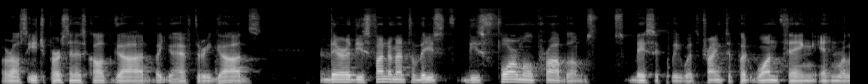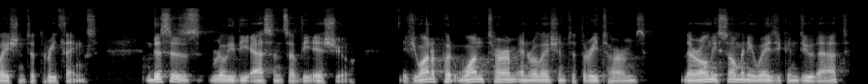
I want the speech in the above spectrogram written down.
or else each person is called God, but you have three gods. There are these fundamental, these, these formal problems, basically, with trying to put one thing in relation to three things. This is really the essence of the issue. If you want to put one term in relation to three terms, there are only so many ways you can do that.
